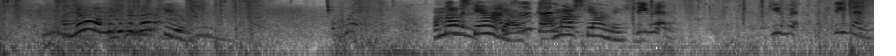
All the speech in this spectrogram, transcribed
I know. I'm gonna give it back to you. I'm not a Steven, scammer, I'm so. I'm not a scammer, Mason. Steven. Steven. Steven.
